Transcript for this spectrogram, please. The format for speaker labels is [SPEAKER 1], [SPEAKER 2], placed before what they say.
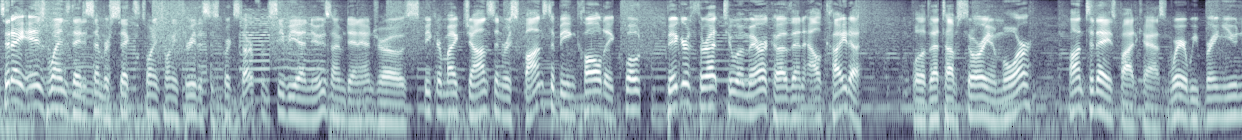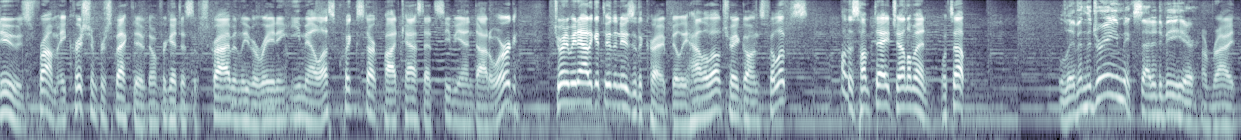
[SPEAKER 1] Today is Wednesday, December 6th, 2023. This is Quick Start from CBN News. I'm Dan Andros. Speaker Mike Johnson responds to being called a, quote, bigger threat to America than Al Qaeda. We'll have that top story and more on today's podcast, where we bring you news from a Christian perspective. Don't forget to subscribe and leave a rating. Email us, quickstartpodcast at cbn.org. Joining me now to get through the news of the crowd, Billy Hallowell, Trey Goins Phillips. On this hump day, gentlemen, what's up?
[SPEAKER 2] Living the dream. Excited to be here.
[SPEAKER 1] All right.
